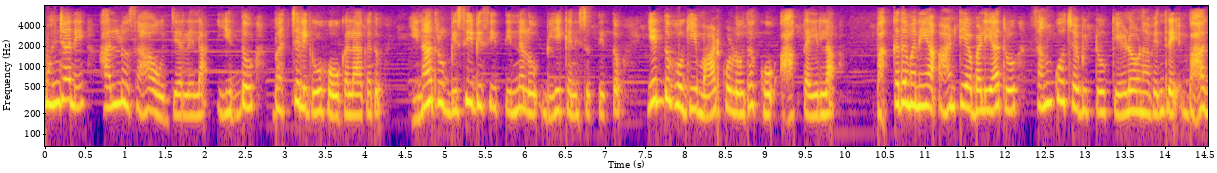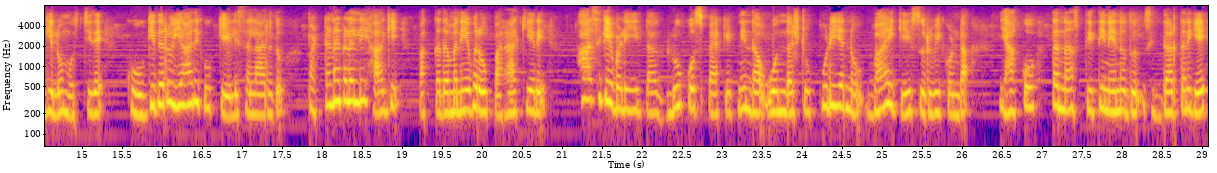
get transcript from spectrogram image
ಮುಂಜಾನೆ ಹಲ್ಲು ಸಹ ಉಜ್ಜಿರಲಿಲ್ಲ. ಎದ್ದು ಬಚ್ಚಲಿಗೂ ಹೋಗಲಾಗದು. ಏನಾದರೂ ಬಿಸಿ ಬಿಸಿ ತಿನ್ನಲು ಬೇಕೆನಿಸುತ್ತಿತ್ತು. ಎದ್ದು ಹೋಗಿ ಮಾಡಿಕೊಳ್ಳೋದಕ್ಕೂ ಆಗ್ತಾ ಇಲ್ಲ. ಪಕ್ಕದ ಮನೆಯ ಆಂಟಿಯ ಬಳಿಯಾದರೂ ಸಂಕೋಚ ಬಿಟ್ಟು ಕೇಳೋಣವೆಂದರೆ ಬಾಗಿಲು ಮುಚ್ಚಿದೆ. ಕೂಗಿದರೂ ಯಾರಿಗೂ ಕೇಳಿಸಲಾರದು. ಪಟ್ಟಣಗಳಲ್ಲಿ ಹಾಗೆ ಪಕ್ಕದ ಮನೆಯವರು ಪರಾಕಿಯರೇ. ಹಾಸಿಗೆ ಬಳಿ ಇದ್ದ ಗ್ಲೂಕೋಸ್ ಪ್ಯಾಕೆಟ್ನಿಂದ ಒಂದಷ್ಟು ಪುಡಿಯನ್ನು ಬಾಯಿಗೆ ಸುರುವಿಕೊಂಡ. ಯಾಕೋ ತನ್ನ ಸ್ಥಿತಿ ನೆನೆದು ಸಿದ್ಧಾರ್ಥನಿಗೆ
